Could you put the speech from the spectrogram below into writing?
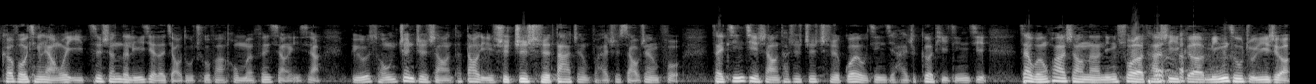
可否请两位以自身的理解的角度出发，和我们分享一下？比如从政治上，他到底是支持大政府还是小政府？在经济上，他是支持国有经济还是个体经济？在文化上呢？您说了他是一个民族主义者，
